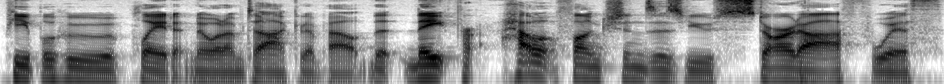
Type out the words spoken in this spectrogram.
People who have played it know what I'm talking about. That Nate, for how it functions is you start off with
